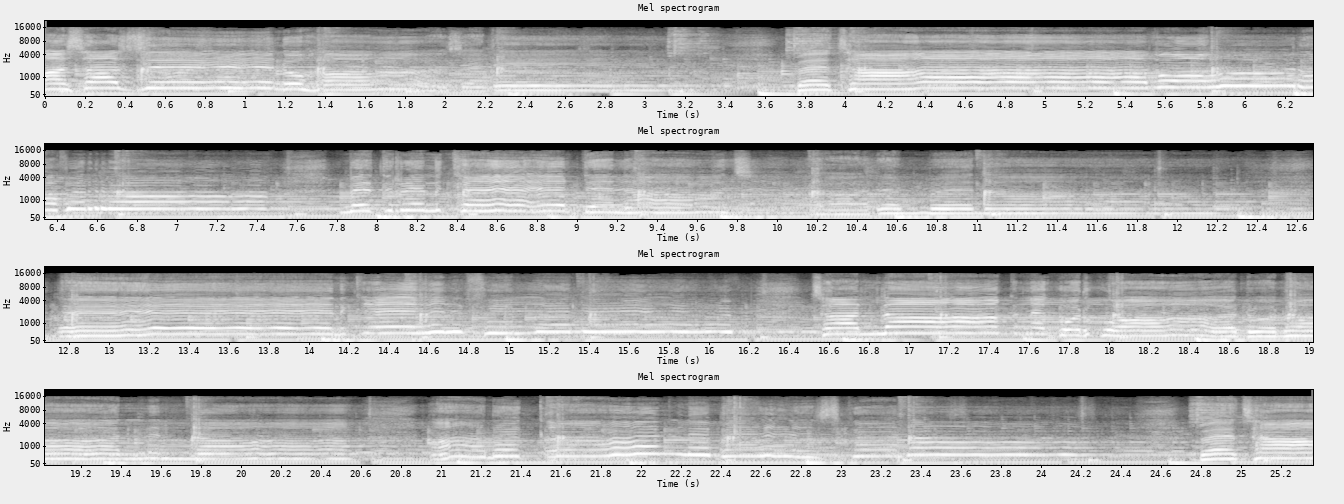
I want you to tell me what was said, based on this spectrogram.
አሳዝኖ ሐዘኔ በታቦር አበራ። ምድርን ከደናት ያደመና ነጎድጓድ ሆኗልና አነቃን ለምስጋና። በታቦር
